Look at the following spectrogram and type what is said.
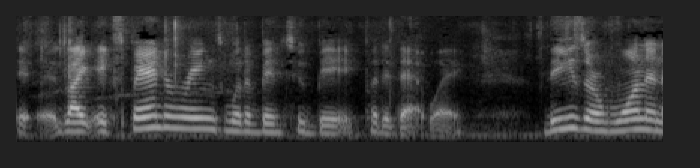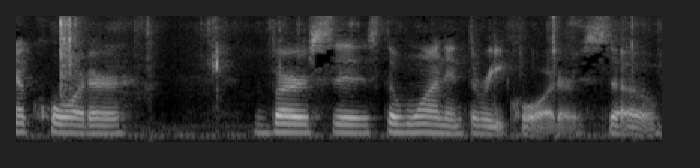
eh, eh, like expander rings would have been too big, put it that way. These are one and a quarter versus the one and three quarters. So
